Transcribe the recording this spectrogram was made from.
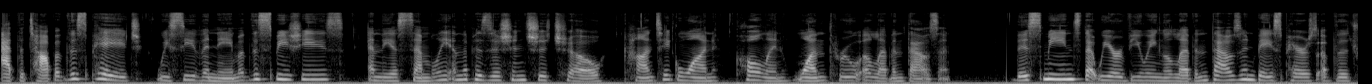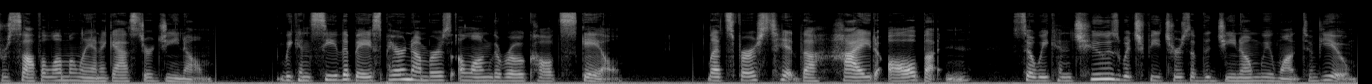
At the top of this page, we see the name of the species, and the assembly and the position should show CONTIG 1 colon 1 through 11,000. This means that we are viewing 11,000 base pairs of the Drosophila melanogaster genome. We can see the base pair numbers along the row called Scale. Let's first hit the Hide All button so we can choose which features of the genome we want to view.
